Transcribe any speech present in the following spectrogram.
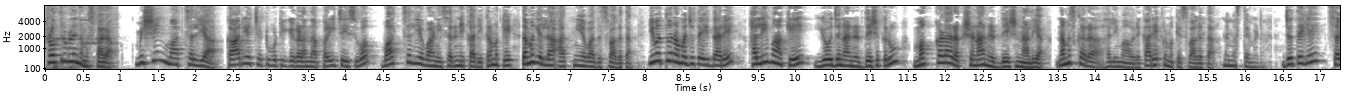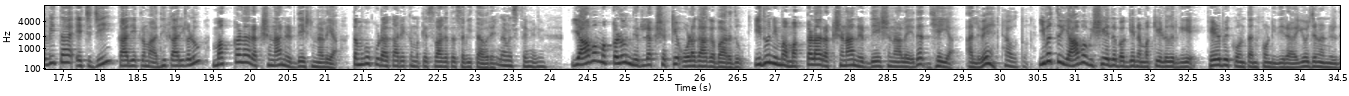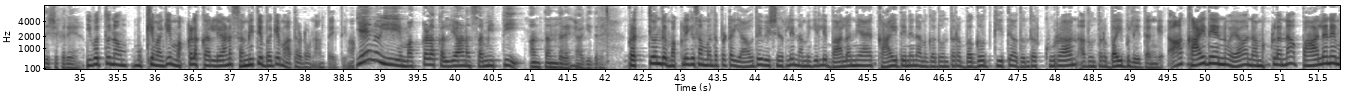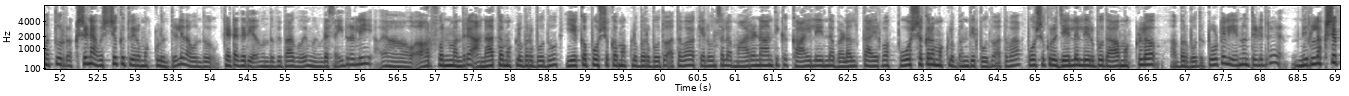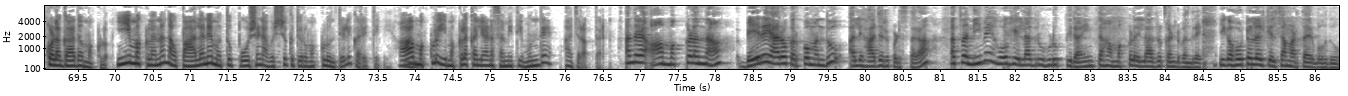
ಶ್ರೋತೃಗಳೇ ನಮಸ್ಕಾರ. ಮಿಷನ್ ವಾತ್ಸಲ್ಯ ಕಾರ್ಯಚಟುವಟಿಕೆಗಳನ್ನು ಪರಿಚಯಿಸುವ ವಾತ್ಸಲ್ಯವಾಣಿ ಸರಣಿ ಕಾರ್ಯಕ್ರಮಕ್ಕೆ ತಮಗೆಲ್ಲ ಆತ್ಮೀಯವಾದ ಸ್ವಾಗತ. ಇವತ್ತು ನಮ್ಮ ಜೊತೆ ಇದ್ದಾರೆ ಹಲೀಮಾ ಕೆ ಯೋಜನಾ ನಿರ್ದೇಶಕರು ಮಕ್ಕಳ ರಕ್ಷಣಾ ನಿರ್ದೇಶನಾಲಯ. ನಮಸ್ಕಾರ ಹಲೀಮಾ ಅವರೇ ಕಾರ್ಯಕ್ರಮಕ್ಕೆ ಸ್ವಾಗತ. ನಮಸ್ತೆ ಮೇಡಮ್ ಜೊತೆಗೆ ಸವಿತಾ ಎಚ್ ಜಿ ಕಾರ್ಯಕ್ರಮ ಅಧಿಕಾರಿಗಳು ಮಕ್ಕಳ ರಕ್ಷಣಾ ನಿರ್ದೇಶನಾಲಯ. ತಮಗೂ ಕೂಡ ಕಾರ್ಯಕ್ರಮಕ್ಕೆ ಸ್ವಾಗತ ಸವಿತಾ ಅವರೇ. ನಮಸ್ತೆ ಮೇಡಮ್ ಯಾವ ಮಕ್ಕಳು ನಿರ್ಲಕ್ಷ್ಯಕ್ಕೆ ಒಳಗಾಗಬಾರದು? ಇದು ನಿಮ್ಮ ಮಕ್ಕಳ ರಕ್ಷಣಾ ನಿರ್ದೇಶನಾಲಯದ ಧ್ಯೇಯ ಅಲ್ವೇ? ಹೌದು. ಇವತ್ತು ಯಾವ ವಿಷಯದ ಬಗ್ಗೆ ನಮ್ಮ ಕೇಳುಗರಿಗೆ ಹೇಳಬೇಕು ಅಂತ ಅನ್ಕೊಂಡಿದ್ದೀರಾ ಯೋಜನಾ ನಿರ್ದೇಶಕರೇ? ಇವತ್ತು ನಾವು ಮುಖ್ಯವಾಗಿ ಮಕ್ಕಳ ಕಲ್ಯಾಣ ಸಮಿತಿ ಬಗ್ಗೆ ಮಾತಾಡೋಣ ಅಂತ ಇದ್ದೀವಿ ಏನು ಈ ಮಕ್ಕಳ ಕಲ್ಯಾಣ ಸಮಿತಿ ಅಂತಂದ್ರೆ ಹಾಗಿದ್ರೆ? ಪ್ರತಿಯೊಂದು ಮಕ್ಕಳಿಗೆ ಸಂಬಂಧಪಟ್ಟ ಯಾವುದೇ ವಿಷಯ ಇರಲಿ ನಮಗಿಲ್ಲಿ ಬಾಲನ್ಯಾಯ ಕಾಯ್ದೆನೇ ನಮಗೆ ಅದೊಂಥರ ಭಗವದ್ಗೀತೆ, ಅದೊಂಥರ ಕುರಾನ್, ಅದೊಂಥರ ಬೈಬಲ್ ಇದ್ದಂಗೆ. ಆ ಕಾಯ್ದೆ ನಮ್ಮ ಮಕ್ಕಳನ್ನ ಪಾಲನೆ ಮತ್ತು ರಕ್ಷಣೆ ಅವಶ್ಯಕತೆ ಇರೋ ಮಕ್ಕಳು ಅಂತೇಳಿ ನಾವೊಂದು ಕೆಟಗರಿ ಒಂದು ವಿಭಾಗವಾಗಿ ಇದರಲ್ಲಿ ಆರ್ಫನ್ ಅಂದ್ರೆ ಅನಾಥ ಮಕ್ಕಳು ಬರ್ಬೋದು, ಏಕಪೋಷಕ ಮಕ್ಕಳು ಬರ್ಬೋದು, ಅಥವಾ ಕೆಲವೊಂದ್ಸಲ ಮಾರಣಾಂತಿಕ ಕಾಯಿಲೆಯಿಂದ ಬಳಲ್ತಾ ಇರುವ ಪೋಷಕರ ಮಕ್ಕಳು ಬಂದಿರ್ಬೋದು, ಅಥವಾ ಪೋಷಕರು ಜೈಲಲ್ಲಿ ಇರ್ಬೋದು, ಆ ಮಕ್ಕಳು ಬರ್ಬೋದು. ಟೋಟಲ್ ಏನು ಅಂತ ಹೇಳಿದ್ರೆ ನಿರ್ಲಕ್ಷ್ಯಕ್ಕೊಳಗಾದ ಮಕ್ಕಳು. ಈ ಮಕ್ಕಳನ್ನ ನಾವು ಪಾಲನೆ ಮತ್ತು ಪೋಷಣೆ ಅವಶ್ಯಕತೆ ಇರೋ ಮಕ್ಕಳು ಅಂತೇಳಿ ಕರಿತೀವಿ. ಆ ಮಕ್ಕಳು ಈ ಮಕ್ಕಳ ಕಲ್ಯಾಣ ಸಮಿತಿ ಮುಂದೆ ಹಾಜರಾಗ್ತಾರೆ. ಅಂದ್ರೆ ಆ ಮಕ್ಕಳನ್ನ ಬೇರೆ ಯಾರೋ ಕರ್ಕೊಂಬಂದು ಅಲ್ಲಿ ಹಾಜರುಪಡಿಸ್ತಾರ? ಅಥವಾ ನೀವೇ ಹೋಗಿ ಎಲ್ಲಾದ್ರೂ ಹುಡುಕ್ತೀರಾ? ಇಂತಹ ಮಕ್ಕಳು ಎಲ್ಲಾದ್ರೂ ಕಂಡು ಬಂದ್ರೆ ಈಗ ಹೋಟೆಲ್ ಅಲ್ಲಿ ಕೆಲಸ ಮಾಡ್ತಾ ಇರಬಹುದು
